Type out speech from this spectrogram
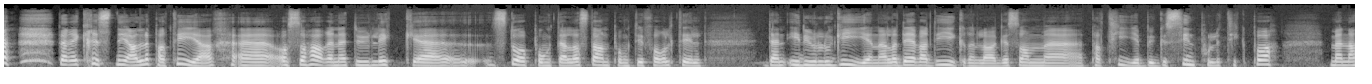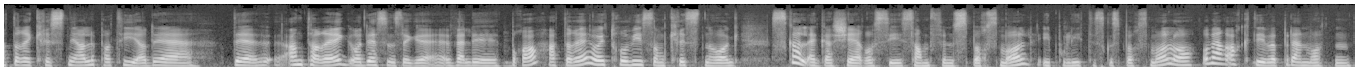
det er kristne i alle partier. Eh, og så har en et ulik eh, ståpunkt eller standpunkt i forhold til den ideologien eller det verdigrunnlaget som eh, partiet bygger sin politikk på. Men at det er kristne i alle partier, det, det antar jeg, og det syns jeg er veldig bra at det er. Og jeg tror vi som kristne òg skal engasjere oss i samfunnsspørsmål, i politiske spørsmål, og, og være aktive på den måten.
